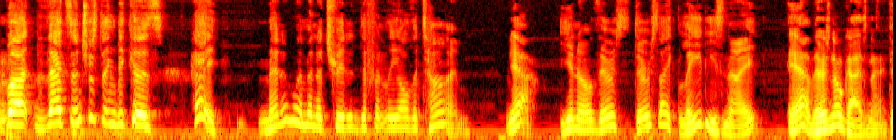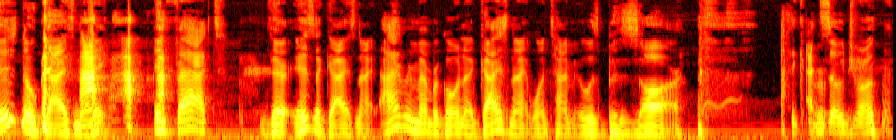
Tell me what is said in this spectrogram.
but that's interesting because hey, men and women are treated differently all the time. Yeah, You know, there's there's like ladies' night. yeah. There's no guys' night. There's no guys' night. In fact, there is a guys' night. I remember going to a guys' night one time. It was bizarre. I got so drunk.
